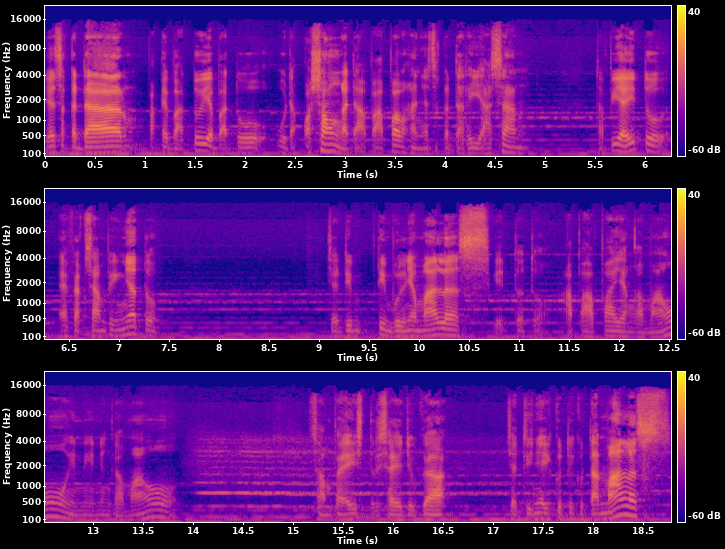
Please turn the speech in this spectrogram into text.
ya sekedar pakai batu ya batu udah kosong nggak ada apa-apa hanya sekedar hiasan. Tapi ya itu efek sampingnya tuh jadi timbulnya males gitu tuh. Apa-apa yang nggak mau ini ini nggak mau. Sampai istri saya juga jadinya ikut-ikutan males.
